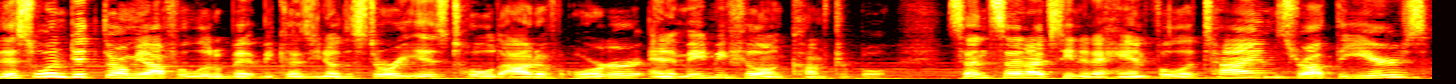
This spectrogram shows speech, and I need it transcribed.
This one did throw me off a little bit because, you know, the story is told out of order and it made me feel uncomfortable. Since then, I've seen it a handful of times throughout the years,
